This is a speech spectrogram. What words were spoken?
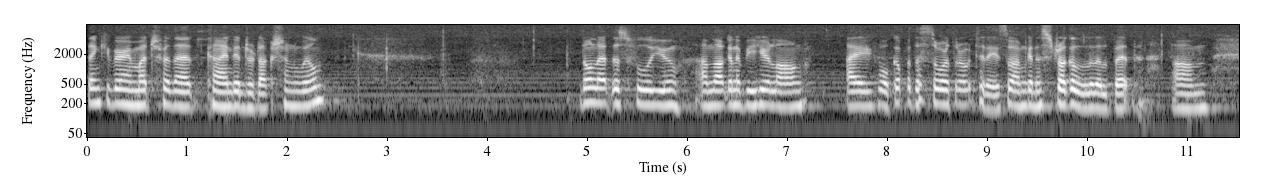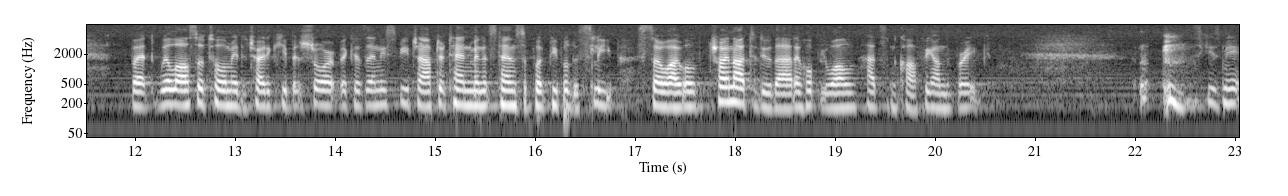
Thank you very much for that kind introduction, Will. Don't let this fool you. I'm not going to be here long. I woke up with a sore throat today, so I'm going to struggle a little bit. Um, but Will also told me to try to keep it short because any speech after 10 minutes tends to put people to sleep. So I will try not to do that. I hope you all had some coffee on the break. Excuse me.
